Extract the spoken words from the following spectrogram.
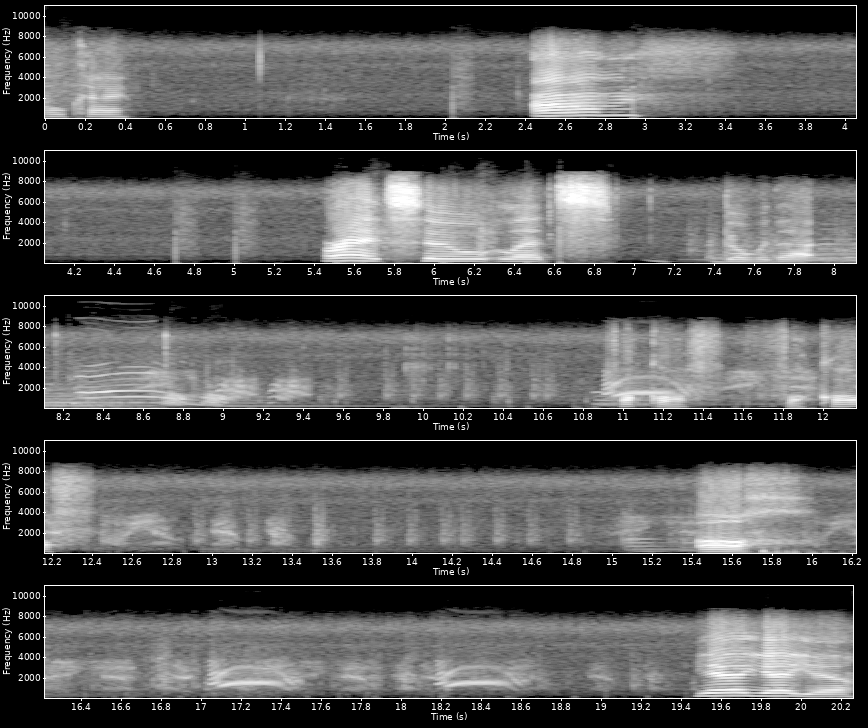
Okay. Um. Alright, so let's go with that. Fuck off. Fuck off. Oh. Yeah, yeah, yeah.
